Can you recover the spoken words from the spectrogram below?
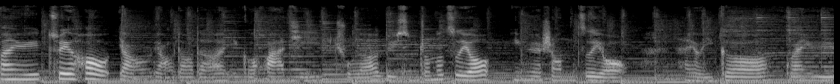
关于最后要聊到的一个话题，除了旅行中的自由、音乐上的自由，还有一个关于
